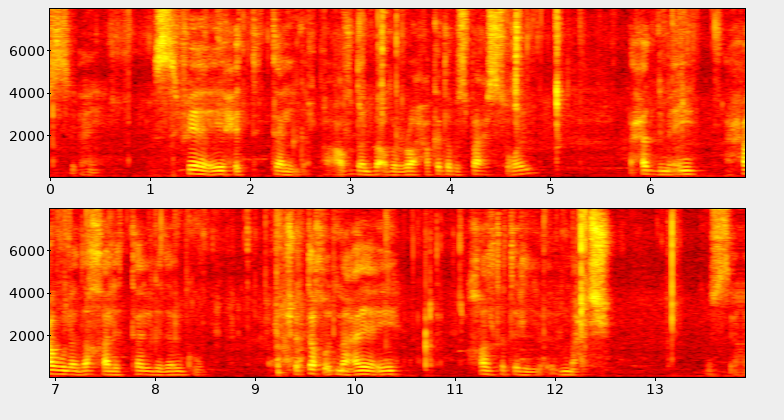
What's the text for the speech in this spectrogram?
بصي اهي. بس فيها إيه حتة تلج؟ افضل بقى بالراحة كده بصباعي الصغير لحد ما إيه احاول ادخل التلج ده لجوه عشان تاخد معايا إيه خلطة المحشي. بصي اهو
